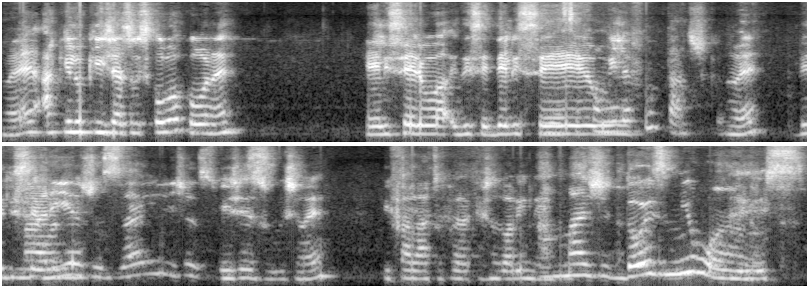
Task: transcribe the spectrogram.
Não é? Aquilo que Jesus colocou, né? Ele ser o, disse, dele Essa ser o, família é fantástica. não é? Dele ser Maria, o, José e Jesus. e Jesus, não é? E falar sobre a questão do Há alimento. mais de dois mil anos,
